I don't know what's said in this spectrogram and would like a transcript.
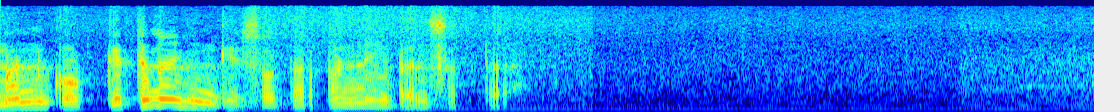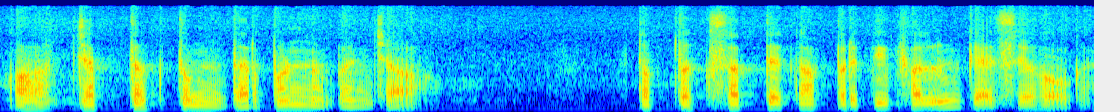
मन को कितना ही घिसो दर्पण नहीं बन सकता। और जब तक तुम दर्पण न बन जाओ, तब तक सत्य का प्रतिफलन कैसे होगा?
